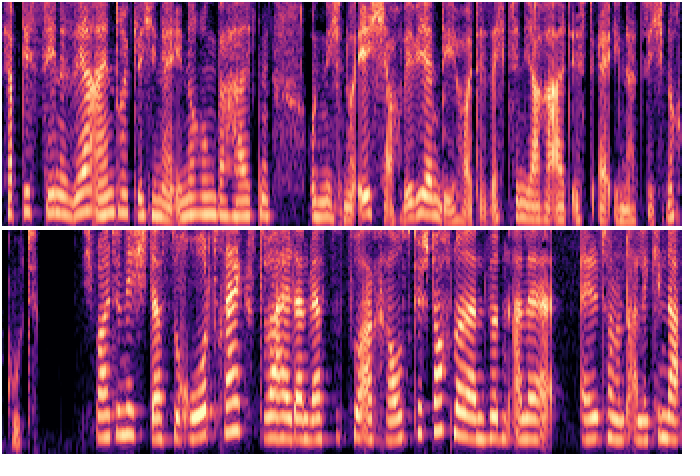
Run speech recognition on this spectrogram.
Ich habe die Szene sehr eindrücklich in Erinnerung behalten und nicht nur ich, auch Vivian, die heute 16 Jahre alt ist, erinnert sich noch gut. Ich wollte nicht, dass du rot trägst, weil dann wärst du zu arg rausgestochen und dann würden alle Eltern und alle Kinder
